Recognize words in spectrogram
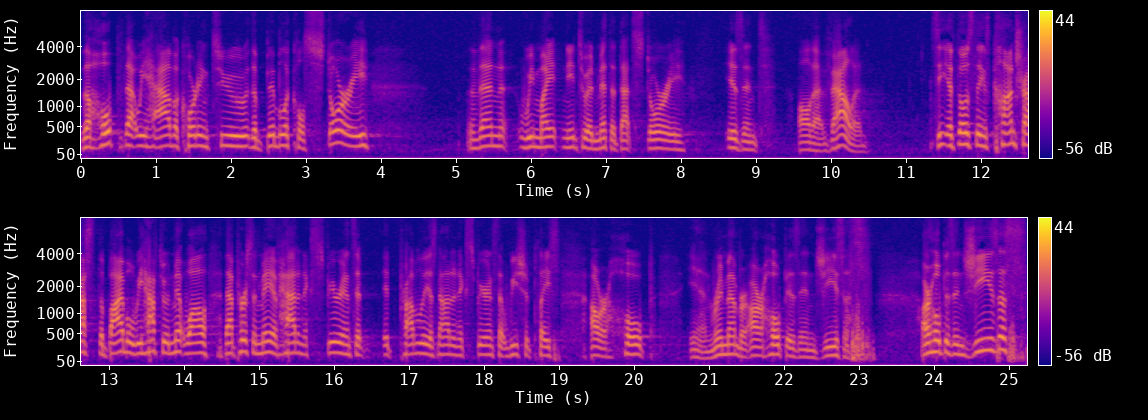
the hope that we have according to the biblical story, then we might need to admit that that story isn't all that valid. See, if those things contrast the Bible, we have to admit while that person may have had an experience, it, it probably is not an experience that we should place our hope in. Remember, our hope is in Jesus. Our hope is in Jesus.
